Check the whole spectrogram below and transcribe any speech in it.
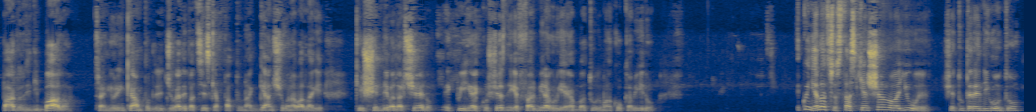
Parlo di Dybala, tra i migliori in campo, delle giocate pazzesche, ha fatto un aggancio con una palla che, che scendeva dal cielo. E qui ecco Scesni che fa il miracolo, chi è che ha battuto? Manco ho capito. E quindi la Lazio sta schiacciando la Juve, cioè tu te rendi conto?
